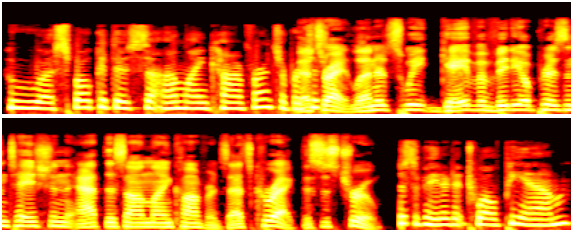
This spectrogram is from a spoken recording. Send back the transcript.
who uh, spoke at this uh, online conference. Or particip- That's right. Leonard Sweet gave a video presentation at this online conference. That's correct. This is true. Participated at 12 p.m.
